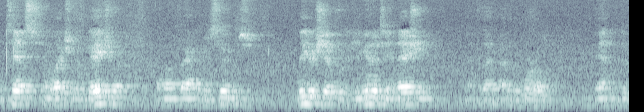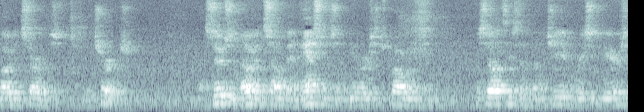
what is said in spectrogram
Intense intellectual engagement among faculty and students, leadership for the community and nation, and for that matter, the world, and devoted service to the church. Now, Susan noted some of the enhancements in the university's programs and facilities that have been achieved in recent years.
